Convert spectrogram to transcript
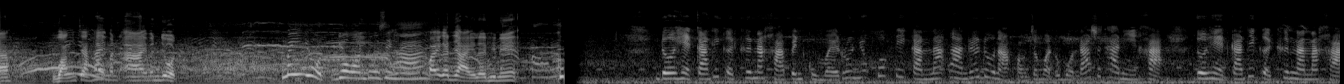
นะหวังจะให้มันอายมันหยุด ไม่หยุดโยนดูสิคะไปกันใหญ่เลยทีนี้ โดยเหตุการณ์ที่เกิดขึ้นนะคะ เป็นกลุ่มวัยรุ่นยกพวกตีกันณงานฤดูหนาวของจังหวัดอุบลราชธานีค่ะ โดยเหตุการณ์ที่เกิดขึ้นนั้นนะคะ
